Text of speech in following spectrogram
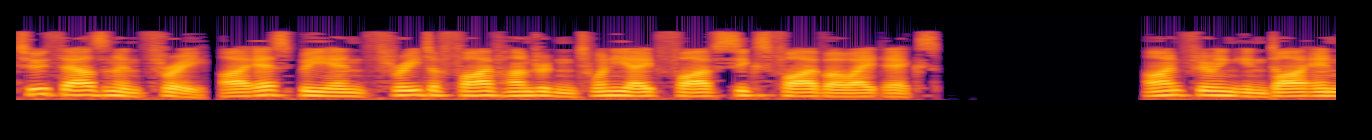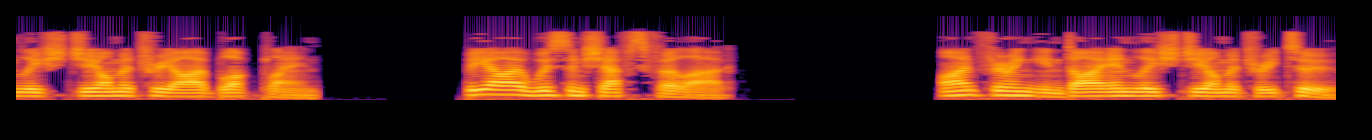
2003, ISBN 3-528-56508-X Einführung in die Endliche Geometrie I Blockplane. BI Wissenschaftsverlag. Einführung in die Endliche Geometrie 2.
